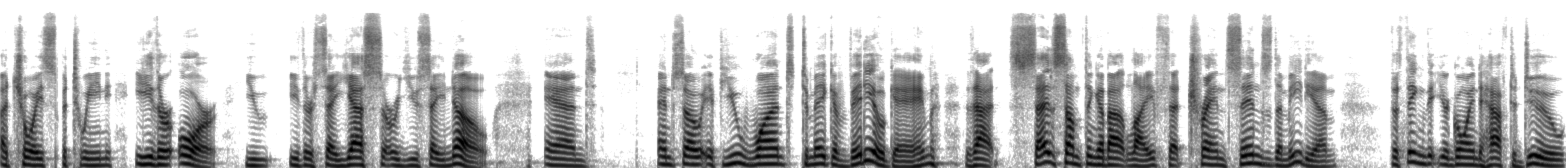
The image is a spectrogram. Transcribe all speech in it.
a choice between either or. You either say yes or you say no and and so if you want to make a video game that says something about life that transcends the medium, the thing that you're going to have to do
